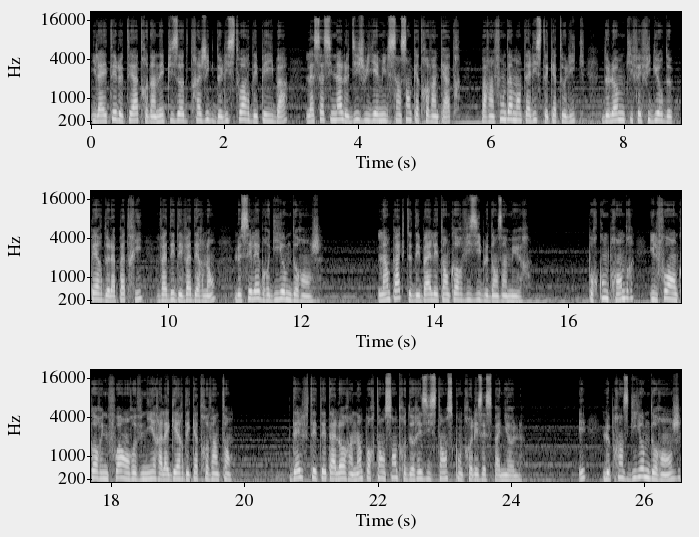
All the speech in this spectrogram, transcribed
il a été le théâtre d'un épisode tragique de l'histoire des Pays-Bas, l'assassinat le 10 juillet 1584, par un fondamentaliste catholique, de l'homme qui fait figure de père de la patrie, Vadé des Vaderland, le célèbre Guillaume d'Orange l'impact des balles est encore visible dans un mur. Pour comprendre, il faut encore une fois en revenir à la guerre des 80 ans. Delft était alors un important centre de résistance contre les Espagnols. Et, le prince Guillaume d'Orange,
